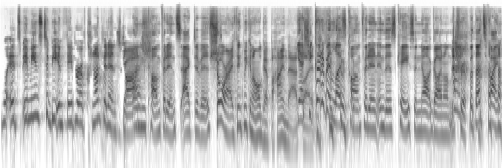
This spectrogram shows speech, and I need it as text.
Well, it's it means to be in favor of confidence, Josh. Unconfidence activist. Sure, I think we can all get behind that. Yeah, but... she could have been less confident in this case and not gone on the trip, but that's fine.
